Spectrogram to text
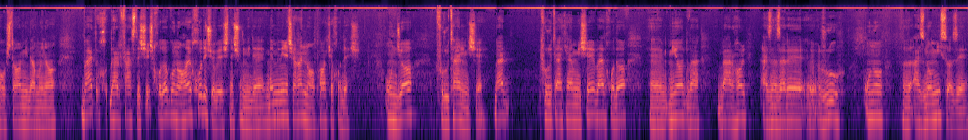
هشدار میدم و اینا. بعد در فصل شش خدا گناه های خودش رو بهش نشون میده من می‌بینه چقدر ناپاک خودش. اونجا فروتن میشه. بعد فروتکم میشه بعد خدا میاد و حال از نظر روح اونو از نو می‌سازه.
